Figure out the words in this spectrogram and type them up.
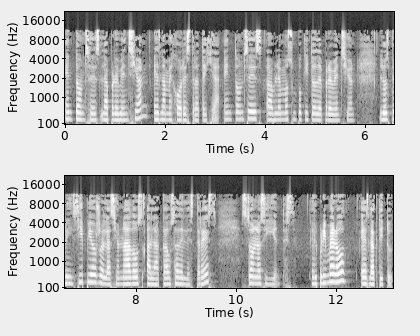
Entonces, la prevención es la mejor estrategia. Entonces, hablemos un poquito de prevención. Los principios relacionados a la causa del estrés son los siguientes. El primero es la actitud.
